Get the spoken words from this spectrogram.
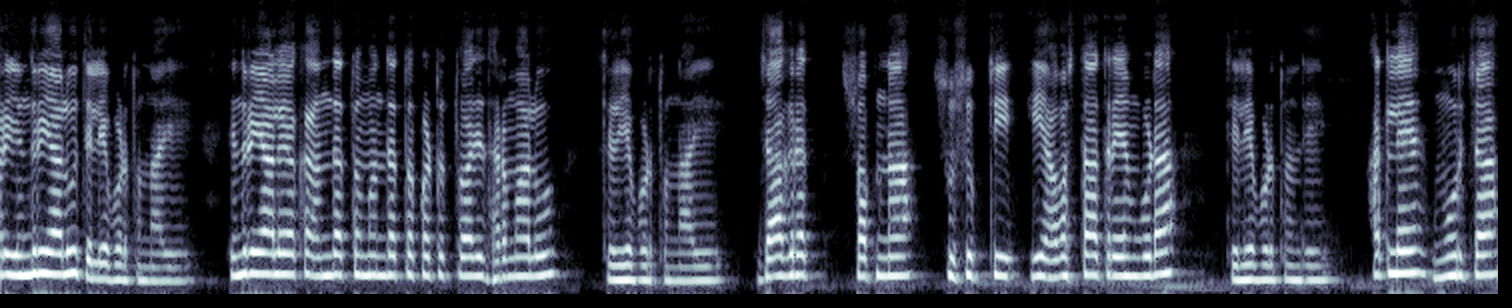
మరి ఇంద్రియాలు తెలియబడుతున్నాయి. ఇంద్రియాల యొక్క అంధత్వం అంధత్వ పటుత్వాది ధర్మాలు తెలియబడుతున్నాయి. జాగ్రత్త స్వప్న సుషుప్తి ఈ అవస్థాత్రయం కూడా తెలియబడుతుంది. అట్లే మూర్ఛ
